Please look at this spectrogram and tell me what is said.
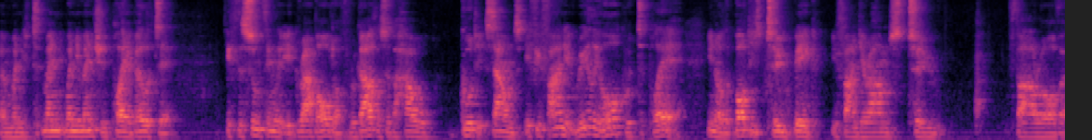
and when you t- when, when you mention playability, if there's something that you grab hold of, regardless of how good it sounds, if you find it really awkward to play, you know the body's too big, you find your arms too far over,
